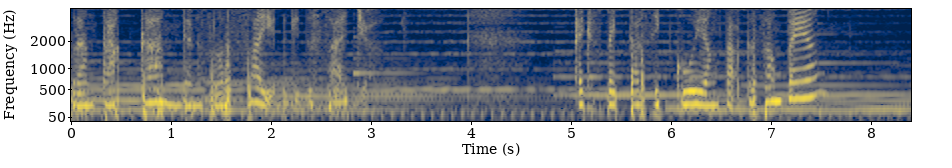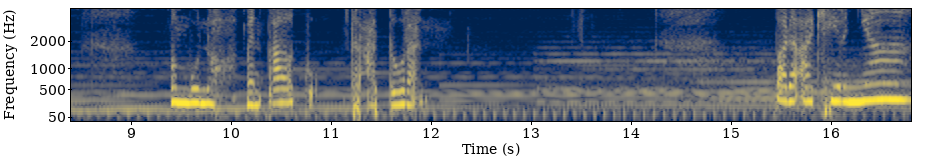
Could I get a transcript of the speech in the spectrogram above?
berantakan dan selesai begitu saja. Ekspektasiku yang tak kesampaian membunuh mentalku teraturan. Pada akhirnya,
